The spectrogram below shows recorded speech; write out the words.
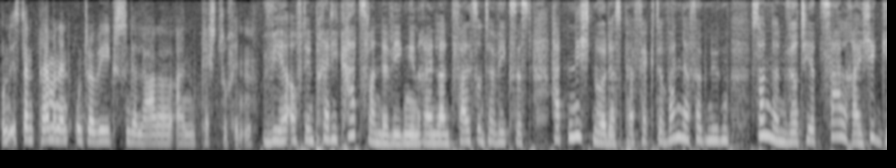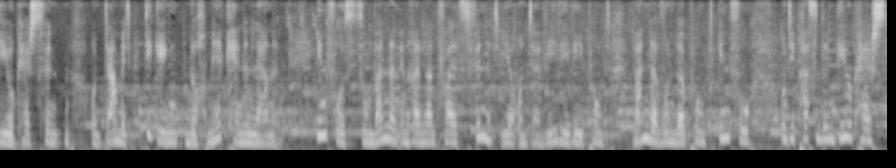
und ist dann permanent unterwegs in der Lage, einen Cache zu finden. Wer auf den Prädikatswanderwegen in Rheinland-Pfalz unterwegs ist, hat nicht nur das perfekte Wandervergnügen, sondern wird hier zahlreiche Geocaches finden und damit die Gegend noch mehr kennenlernen. Infos zum Wandern in Rheinland-Pfalz findet ihr unter www.wanderwunder.info und die passenden Geocaches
